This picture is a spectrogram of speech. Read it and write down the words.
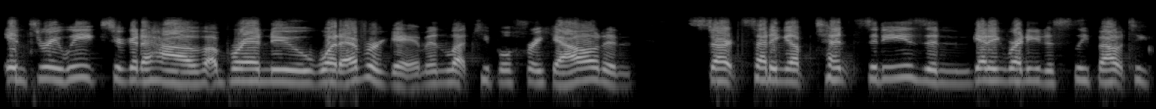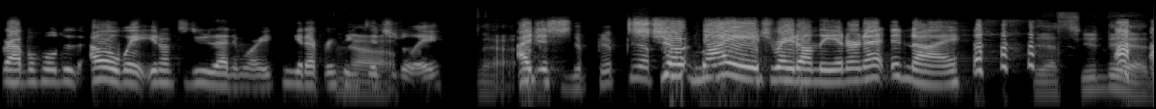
In 3 weeks you're going to have a brand new whatever game" and let people freak out and start setting up tent cities and getting ready to sleep out to grab a hold of Oh, wait, you don't have to do that anymore. You can get everything No. digitally. No. I just Yep, yep, yep. showed my age right on the internet, didn't I? Yes, you did.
